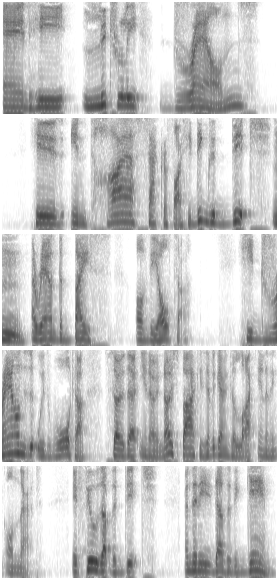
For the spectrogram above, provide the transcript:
And he literally drowns his entire sacrifice. He digs a ditch mm. around the base of the altar. He drowns it with water so that, you know, no spark is ever going to light anything on that. It fills up the ditch. And then he does it again.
